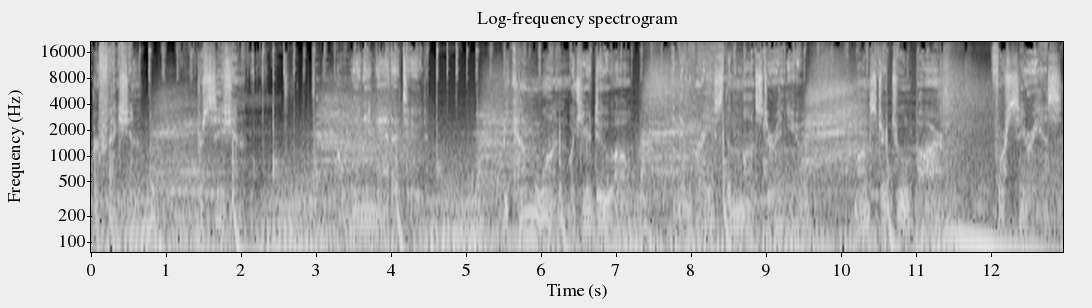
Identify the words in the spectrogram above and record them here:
perfection, precision, a winning attitude. Become one with your duo and embrace the monster in you. Monster Toolpar for serious.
